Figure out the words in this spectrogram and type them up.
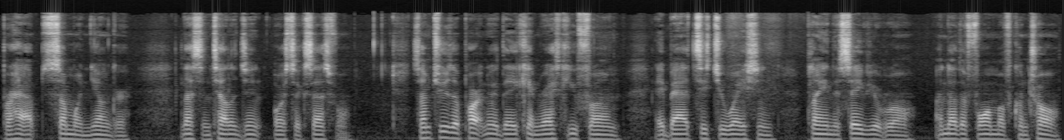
perhaps someone younger, less intelligent, or successful. Some choose a partner they can rescue from a bad situation, playing the savior role, another form of control.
